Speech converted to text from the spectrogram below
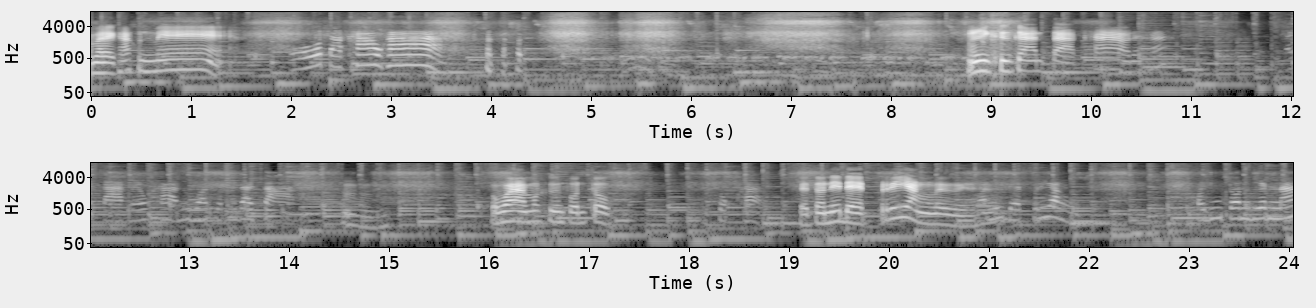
ำอะไรคะคุณแม่ โอ้ตากข้าวค่ะ นี่คือการตากข้าวนะคะได้ตากแล้วค่ะนึกว่าจะไม่ได้ตากอืมเพราะว่าเมื่อคืนฝนตก ตกค่ะแต่ตอนนี้แดดเปรี้ยงเลยนะวันคะนี้แดดเปรี้ยงไปดูตอนเย็นนะ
